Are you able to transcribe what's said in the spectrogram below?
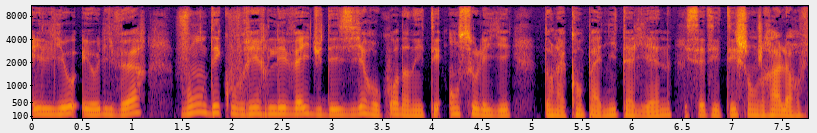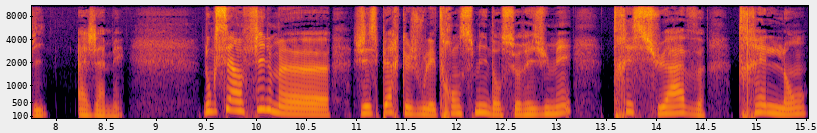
Elio et Oliver vont découvrir l'éveil du désir au cours d'un été ensoleillé dans la campagne italienne. Et cet été changera leur vie à jamais. Donc c'est un film, euh, j'espère que je vous l'ai transmis dans ce résumé, très suave, très lent,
